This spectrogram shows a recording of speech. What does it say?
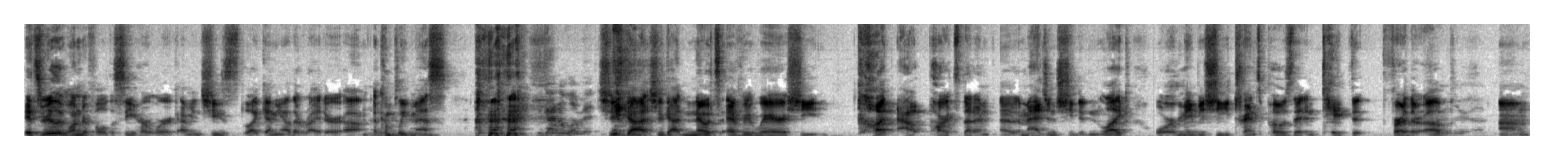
it's really wonderful to see her work. I mean, she's like any other writer, um, a complete mm-hmm. mess. you gotta love it. she's got she's got notes everywhere. She cut out parts that I, I imagine she didn't like, or mm-hmm. maybe she transposed it and taped it further up. Further up. Um,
